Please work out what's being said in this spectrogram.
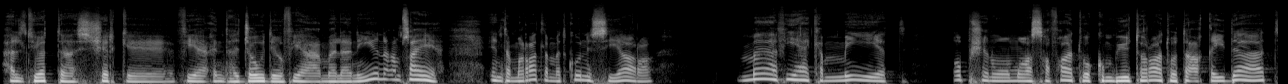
هل تويوتا شركة فيها عندها جودة وفيها عملانية؟ نعم صحيح. أنت مرات لما تكون السيارة ما فيها كمية option ومواصفات وكمبيوترات وتعقيدات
